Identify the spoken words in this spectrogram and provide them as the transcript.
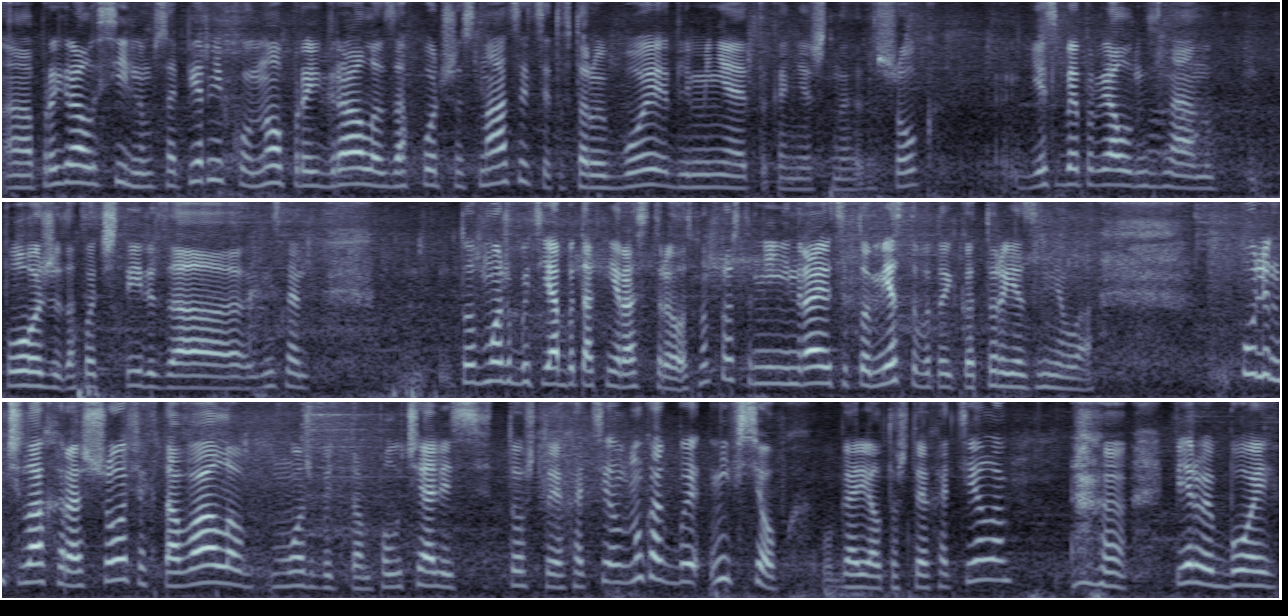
А, Проиграла сильному сопернику, но проиграла за ход 16. Это второй бой. Для меня это, конечно, шок. Если бы я проиграла, не знаю, ну, позже, за ход 4, за, не знаю, то, может быть, я бы так не расстроилась. Но просто мне не нравится то место, в итоге, которое я заняла. Пулю начала хорошо, фехтовала, может быть, там получались то, что я хотела. Ну, как бы не все горело то, что я хотела. Первый бой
